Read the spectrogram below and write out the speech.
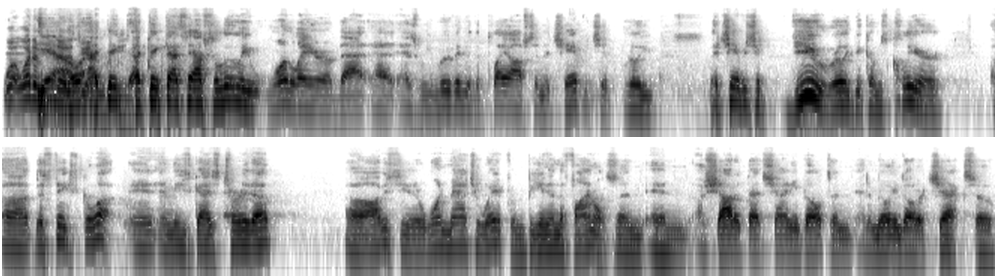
what, what have you noticed? you I think? I think that's absolutely one layer of that. Uh, as we move into the playoffs and the championship, really, the championship view really becomes clear. Uh, the stakes go up, and, and these guys turn it up. Uh, obviously, they're one match away from being in the finals and and a shot at that shiny belt and, and a million dollar check. So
